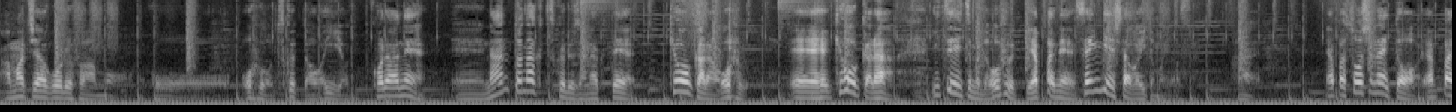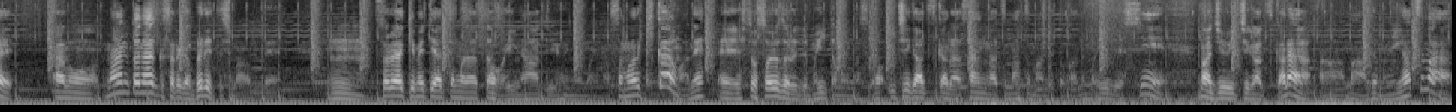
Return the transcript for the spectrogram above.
ー、アマチュアゴルファーもこうオフを作った方がいいよ。これはね、えー、なんとなく作るじゃなくて今日からオフ、えー、今日からいついつまでオフってやっぱりね宣言した方がいいと思います、はい、やっぱそうしないとやっぱりあのなんとなくそれがブレてしまうんで、うん、それは決めてやってもらった方がいいなというふうに思います。その期間はね、えー、人それぞれでもいいと思いますよ。1月から3月末までとかでもいいですし、まあ、11月からあまあでも2月は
